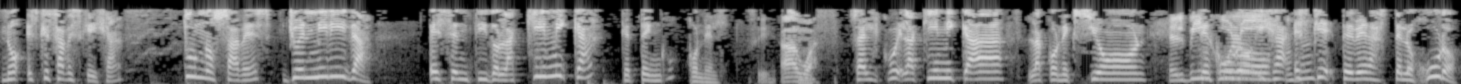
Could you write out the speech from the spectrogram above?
No, es que sabes que, hija, tú no sabes, yo en mi vida he sentido la química que tengo con él. Sí, aguas. O sea, el la química, la conexión. El Te juro, vínculo. hija, es que, te veras, te lo juro,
